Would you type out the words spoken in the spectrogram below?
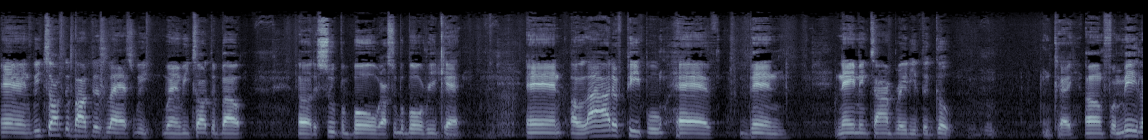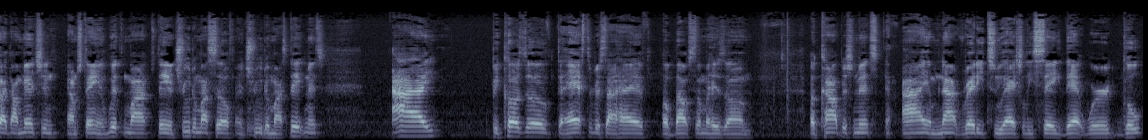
and we talked about this last week when we talked about uh, the Super Bowl, our Super Bowl recap, and a lot of people have been naming Tom Brady the GOAT. Okay. Um, for me, like I mentioned, I'm staying with my staying true to myself and true to my statements. I, because of the asterisk I have about some of his um, accomplishments, I am not ready to actually say that word GOAT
